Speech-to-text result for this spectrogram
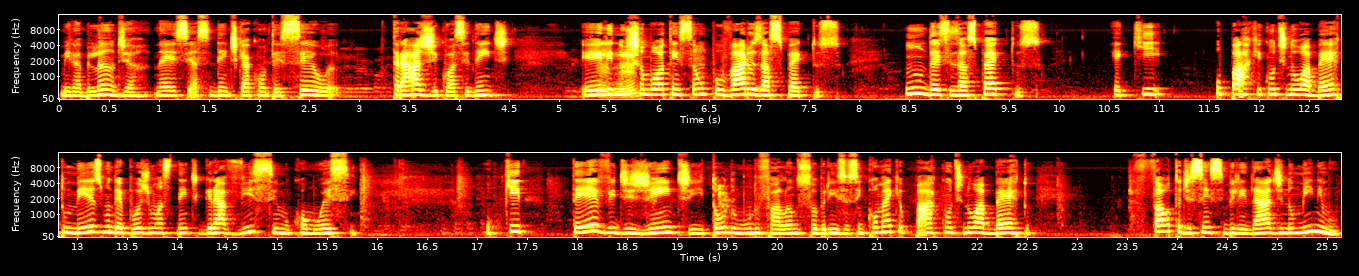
Mirabilândia, né, esse acidente que aconteceu, trágico acidente, ele uhum. nos chamou a atenção por vários aspectos. Um desses aspectos é que o parque continuou aberto mesmo depois de um acidente gravíssimo como esse. O que teve de gente e todo mundo falando sobre isso, assim, como é que o parque continua aberto? Falta de sensibilidade no mínimo,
